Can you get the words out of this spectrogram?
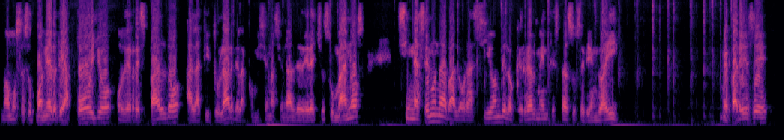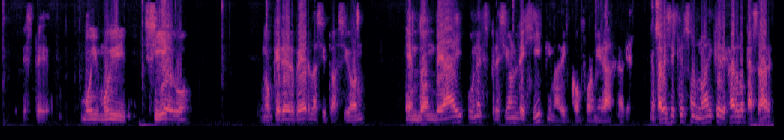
vamos a suponer, de apoyo o de respaldo a la titular de la Comisión Nacional de Derechos Humanos, sin hacer una valoración de lo que realmente está sucediendo ahí. Me parece este, muy, muy ciego no querer ver la situación en donde hay una expresión legítima de inconformidad, Javier. Me parece que eso no hay que dejarlo pasar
